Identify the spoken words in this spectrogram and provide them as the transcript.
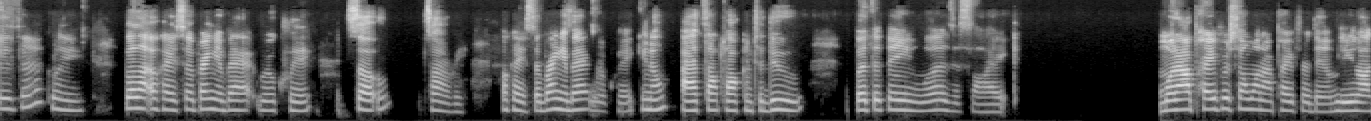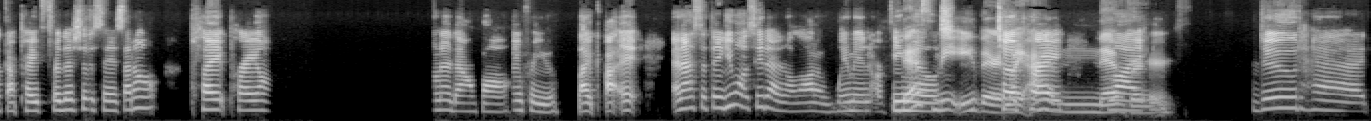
Exactly. But like, okay, so bring it back real quick. So, sorry. Okay, so bring it back real quick. You know, I stopped talking to dude. But the thing was, it's like when I pray for someone, I pray for them. You know, like I pray for their success. I don't play pray on on their downfall. Pray for you. Like I it, and that's the thing. You won't see that in a lot of women or females. That's me either. to Like I have pray, never dude had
